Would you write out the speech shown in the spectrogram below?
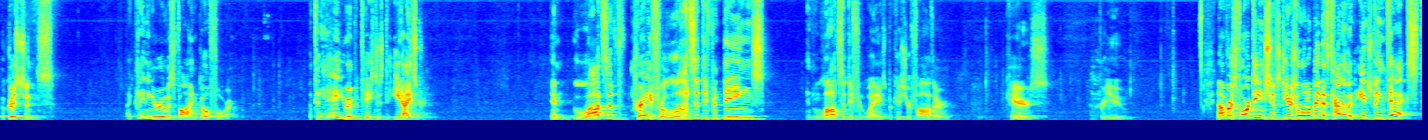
So, Christians, cleaning your room is fine, go for it. But today, your invitation is to eat ice cream. And lots of, pray for lots of different things in lots of different ways because your Father cares for you. Now, verse 14 shifts gears a little bit. It's kind of an interesting text.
